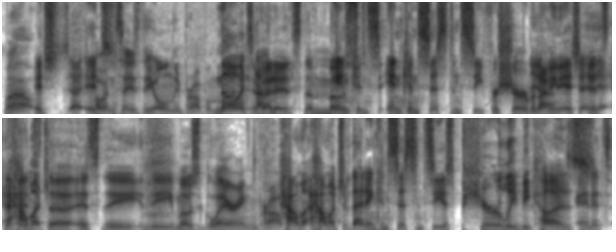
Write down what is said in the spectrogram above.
Well, It's uh, it's I wouldn't say it's the only problem. no, but- it's not. But it's the most. incons- inconsistency for sure. But yeah. I mean, it's, it's it's the, how it's much the it's the the most glaring problem. how how much of that inconsistency is purely because and it's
